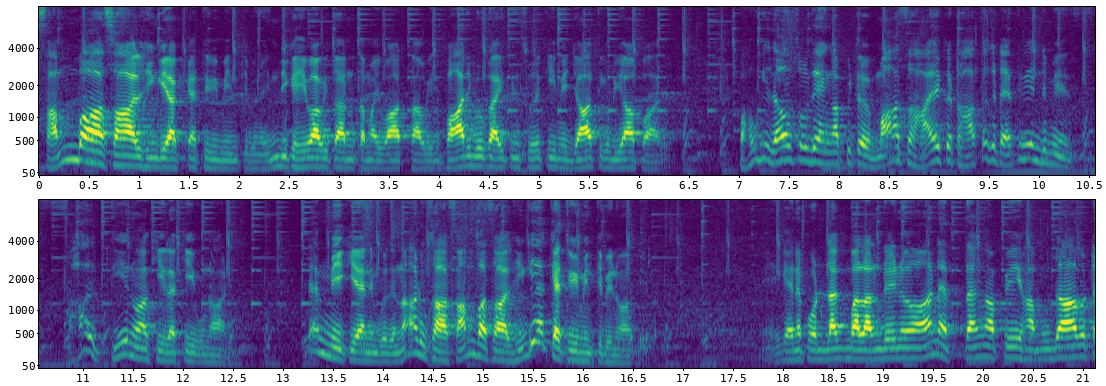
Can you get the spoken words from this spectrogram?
සම්බාසාල් හිඟයක් ඇතිවීමෙන් තිබෙන ඉන්දික හේවා විතරණ තමයි වාර්තාව වෙන පාරිභෝගික අයිතීන් සුරකීමේ ජාතික ව්‍යාපාරය. පහුගිය දවස්වල දැන් අපිට මාස 6කට 7කට ඇති වෙන්න මේ සහල් තියෙනවා කියලා කියුණානේ. දැන් මේ කියන්නේ මොකද නාඩු සහ සම්බාසාල් හිඟයක් ඇතිවීමෙන් තිබෙනවා කියලා. මේ ගැන පොඩ්ඩක් බලන් වෙනවා නැත්තම් අපේ හමුදාවට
